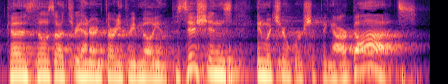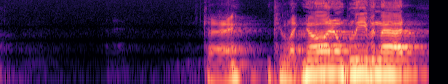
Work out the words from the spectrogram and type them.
Because those are 333 million positions in which you're worshiping our gods. Okay? And people are like, No, I don't believe in that.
